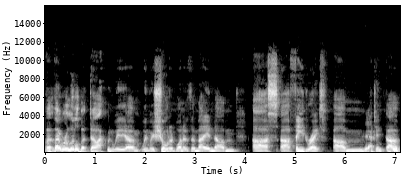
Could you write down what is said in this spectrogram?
th- they were a little bit dark when we um, when we shorted one of the main um, uh, uh, feed rate um, Yeah. poten- uh,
